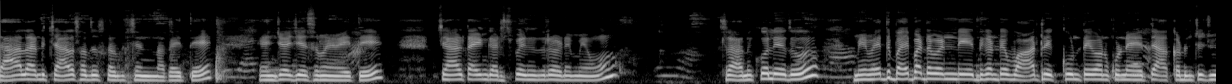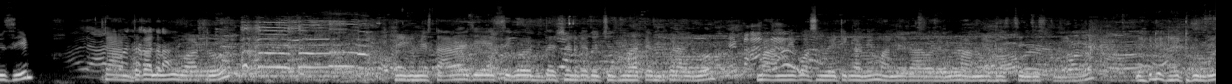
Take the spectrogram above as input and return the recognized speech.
చాలా అంటే చాలా సంతోషం కనిపించింది నాకైతే. ఎంజాయ్ చేసాం మేమైతే. చాలా టైం గడిచిపోయింది ఇందులోనే మేము. అసలు అనుకోలేదు. మేమైతే భయపడ్డామండి. ఎందుకంటే వాటర్ ఎక్కువ ఉంటాయి అనుకునే అయితే అక్కడ నుంచి చూసి అంతకాలం వాటర్. ఇక మేము స్నానాలు చేసి కూడా దర్శనానికి అయితే వచ్చేసి మా టెంపుల్ కూడా అయ్యో మా అన్నయ్య కోసం వెయిటింగ్ అండి. మా అన్నయ్య రావాలని మా అన్నయ్య డ్రెస్ చేంజ్ చేసుకున్నాను లేట్ అయినట్టుంది.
